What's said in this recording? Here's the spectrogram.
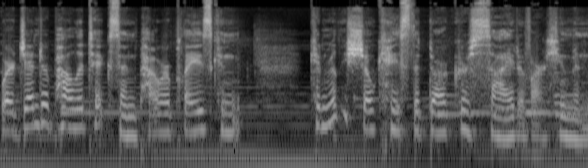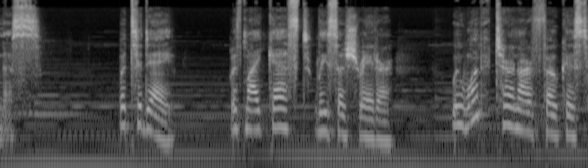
where gender politics and power plays can, can really showcase the darker side of our humanness. But today, with my guest, Lisa Schrader, we want to turn our focus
